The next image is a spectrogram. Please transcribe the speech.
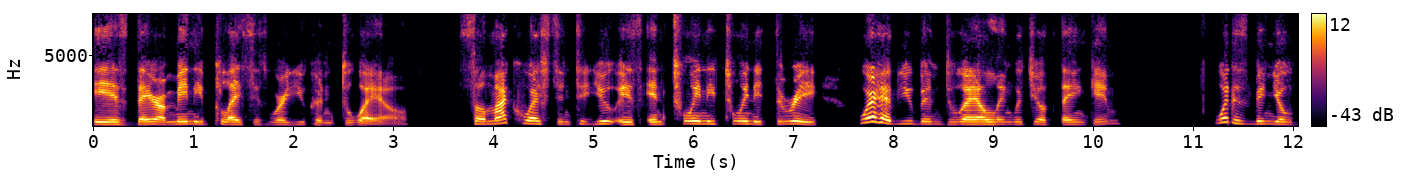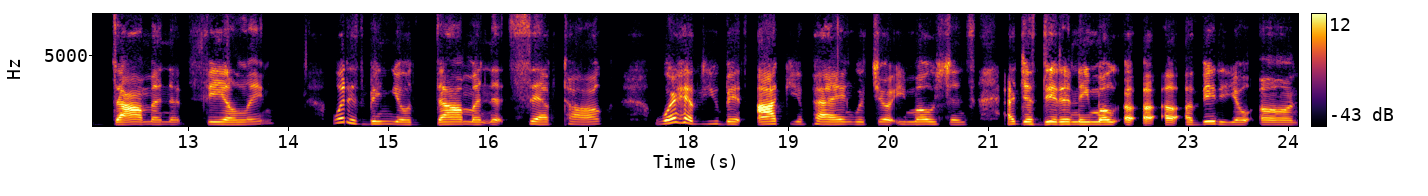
is there are many places where you can dwell. So my question to you is: in 2023, where have you been dwelling with your thinking? What has been your dominant feeling? What has been your dominant self talk? Where have you been occupying with your emotions? I just did an emo a, a, a video on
